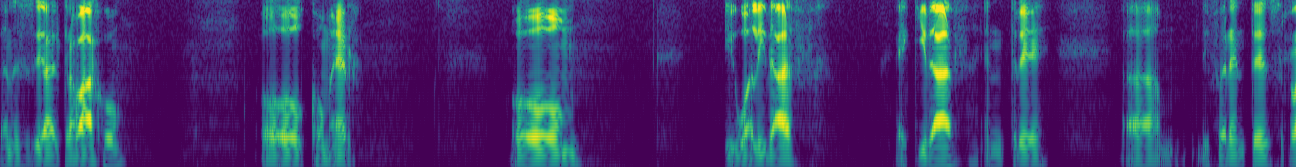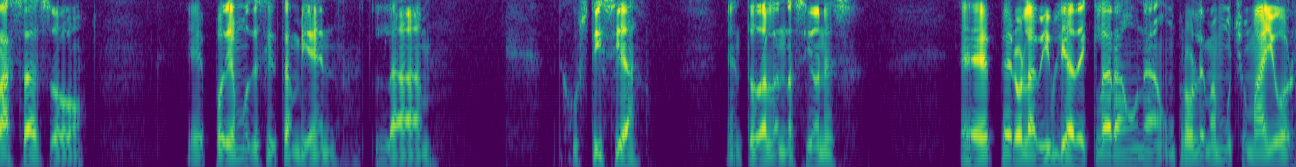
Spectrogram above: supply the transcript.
necesidad del trabajo o comer o igualdad, equidad entre diferentes razas o eh, podríamos decir también la justicia en todas las naciones. Eh, pero la Biblia declara una, un problema mucho mayor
